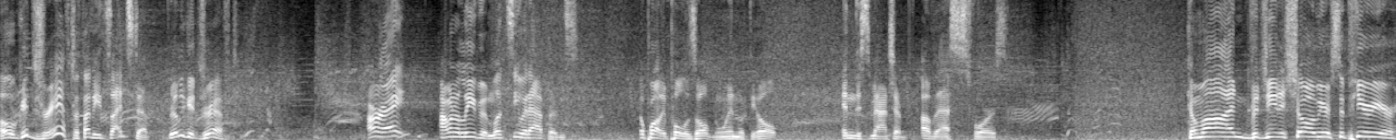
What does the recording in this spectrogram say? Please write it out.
Oh, good drift. I thought he'd sidestep. Really good drift. All right. I'm going to leave him. Let's see what happens. He'll probably pull his ult and win with the ult in this matchup of the SS4s. Come on, Vegeta, show him you're superior.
